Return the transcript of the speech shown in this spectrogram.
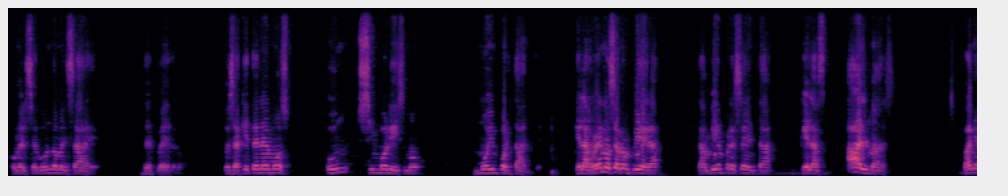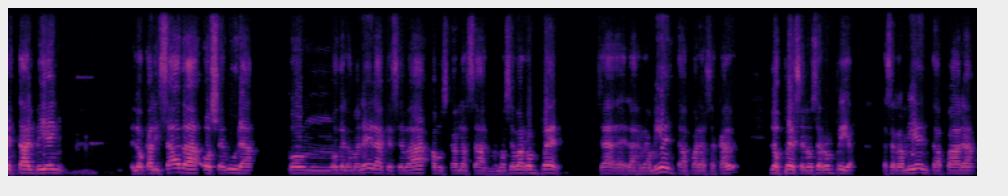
con el segundo mensaje de Pedro. Entonces aquí tenemos un simbolismo muy importante. Que la red no se rompiera también presenta que las almas van a estar bien localizadas o seguras con o de la manera que se va a buscar las armas. No se va a romper. O sea, las herramientas para sacar los peces no se rompía. Las herramientas para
